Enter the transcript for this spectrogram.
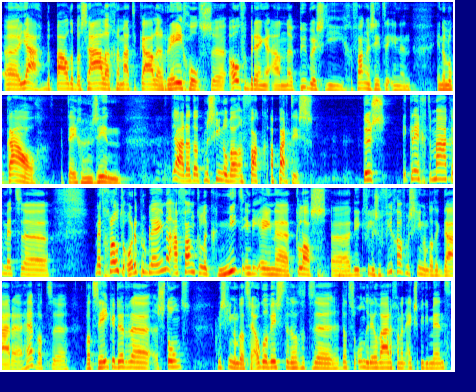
uh, ja, bepaalde basale grammaticale regels overbrengen aan pubers die gevangen zitten in een, in een lokaal tegen hun zin. Ja, dat dat misschien nog wel een vak apart is. Dus ik kreeg te maken met met grote ordeproblemen. Aanvankelijk niet in die ene klas uh, die ik filosofie gaf. Misschien omdat ik daar uh, hè, wat, wat zekerder stond. Misschien omdat zij ook wel wisten dat, het, dat ze onderdeel waren van een experiment.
